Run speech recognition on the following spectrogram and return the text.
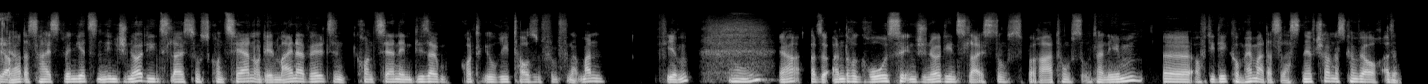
Ja. ja. das heißt, wenn jetzt ein Ingenieurdienstleistungskonzern und in meiner Welt sind Konzerne in dieser Kategorie 1500 Mann Firmen, mhm. ja, also andere große Ingenieurdienstleistungsberatungsunternehmen äh, auf die Idee kommen, mal, das Lastenheft schreiben, das können wir auch, also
